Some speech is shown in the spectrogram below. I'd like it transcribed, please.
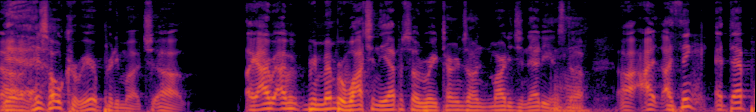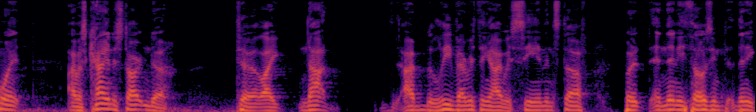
Uh, Yeah. his whole career, pretty much. Uh, like I, I remember watching the episode where he turns on Marty Jannetty and Mhm. stuff. Uh, I, I think at that point, I was kind of starting to, to like not, I believe everything I was seeing and stuff. But and then he throws him, then he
